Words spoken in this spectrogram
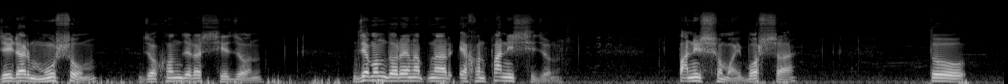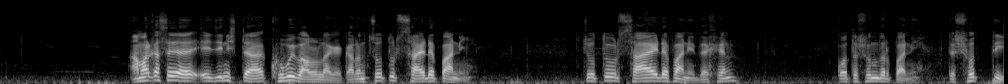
যেটার মৌসুম, যখন যেটা সিজন যেমন ধরেন আপনার এখন পানির সিজন, পানির সময়, বর্ষা। তো আমার কাছে এই জিনিসটা খুবই ভালো লাগে, কারণ চতুর সাইডে পানি। চতুর সাইডে পানি, দেখেন কত সুন্দর পানি। তো সত্যি,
